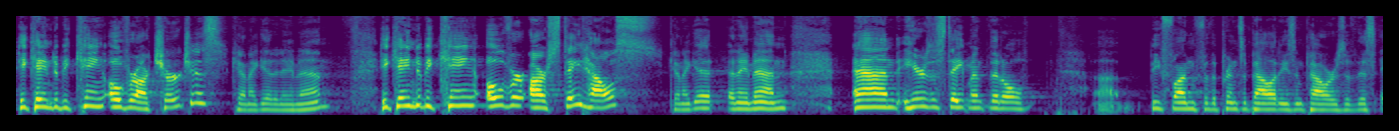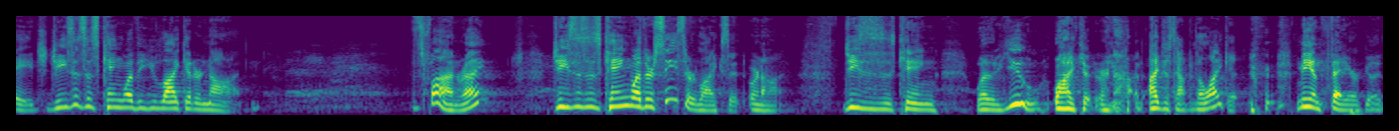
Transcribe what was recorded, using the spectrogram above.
He came to be king over our churches. Can I get an amen? He came to be king over our state house. Can I get an amen? And here's a statement that'll uh, be fun for the principalities and powers of this age Jesus is king whether you like it or not. It's fun, right? Jesus is king whether Caesar likes it or not. Jesus is king whether you like it or not. I just happen to like it. Me and Faye are good.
